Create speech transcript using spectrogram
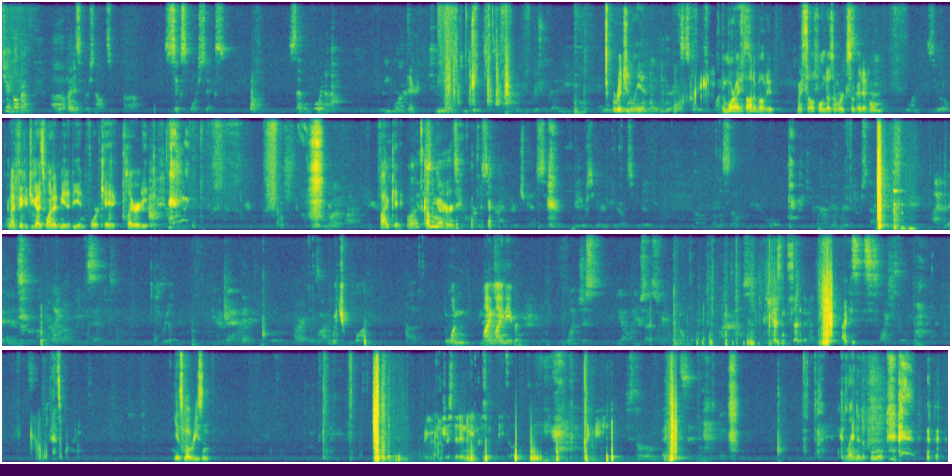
Sure, no problem. Uh, finance and personnel, it's, uh, six four six, seven four nine, three one, There. three one two two. Originally, yeah. the more I thought about it, my cell phone doesn't work so good at home. And I figured you guys wanted me to be in 4K clarity. 5K? Well, that's coming, I heard. Which one? The one, my, my neighbor? He hasn't said that. I can. That's why. He has no reason. Are you interested in doing this with pizza? Could land in the pool.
